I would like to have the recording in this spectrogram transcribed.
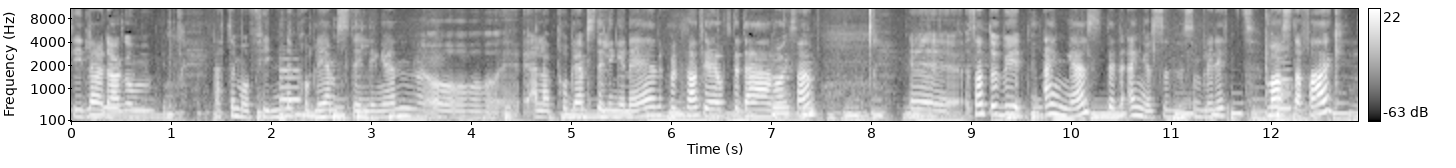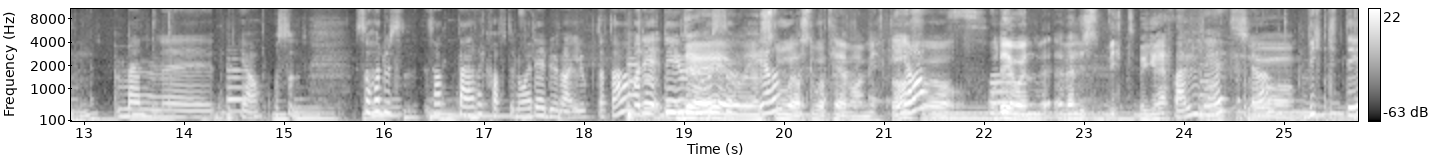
tidligere i dag, om dette med å finne problemstillingen, og, eller er, For, sant? Vi er ofte der òg, sant. Eh, sant? Og vi, engelsk, det er det engelsk som- som blir ditt masterfag. Men eh, ja. Og så, så har du sant, bærekraft er noe av det du er veldig opptatt av. Det, det er jo Det er som- det ja. store, store temaet mitt. da. Ja, for, og det er jo en veldig vidt begrep. Veldig. Så ja. Viktig.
